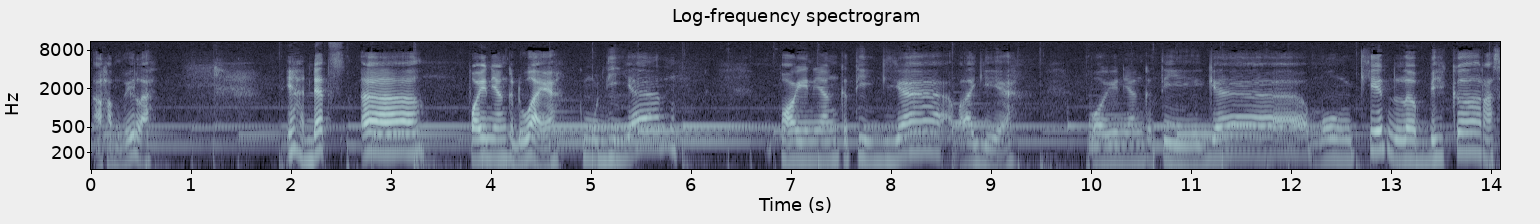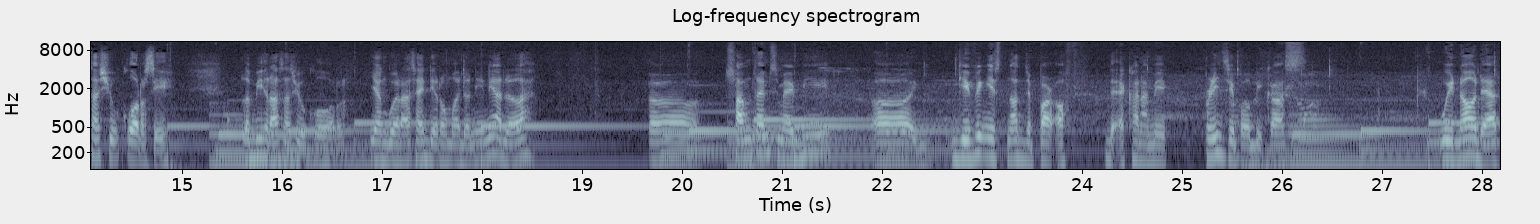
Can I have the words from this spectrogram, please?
alhamdulillah. Ya yeah, that's uh, poin yang kedua ya. Kemudian poin yang ketiga apalagi ya? Poin yang ketiga mungkin lebih ke rasa syukur sih. Lebih rasa syukur. Yang gue rasain di Ramadan ini adalah uh, sometimes maybe uh, giving is not the part of the economic principle because we know that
